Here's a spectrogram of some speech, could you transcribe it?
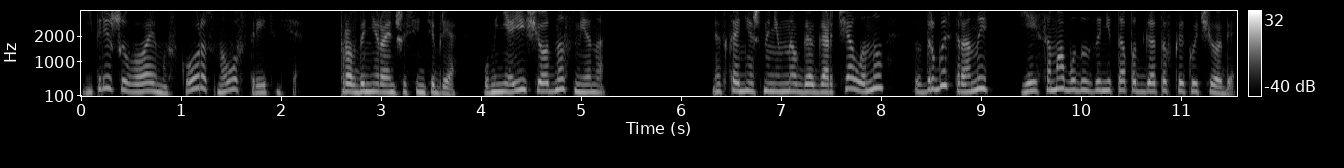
не переживай, мы скоро снова встретимся. Правда, не раньше сентября. У меня еще одна смена». Это, конечно, немного огорчало, но, с другой стороны, я и сама буду занята подготовкой к учебе.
